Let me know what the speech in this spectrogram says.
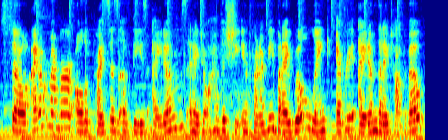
So I don't remember all the prices of these items and I don't have the sheet in front of me, but I will link every item that I talk about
